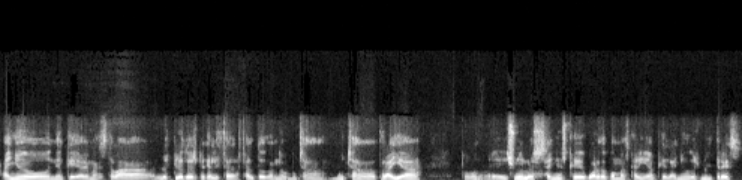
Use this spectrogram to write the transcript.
año en el que además estaba los pilotos especialistas de asfalto dando mucha mucha tralla. Pues bueno, es uno de los años que guardo con más cariño que el año 2003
